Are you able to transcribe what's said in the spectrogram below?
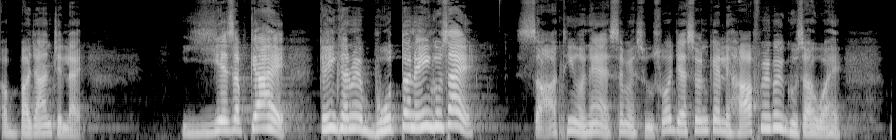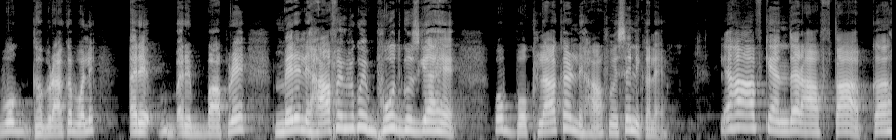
ابا جان چلائے۔ یہ سب کیا ہے؟ کہیں گھر میں بھوت تو نہیں گھسائے ساتھ ہی انہیں ایسے محسوس ہوا جیسے ان کے لحاف میں کوئی گھسا ہوا ہے۔ وہ گھبرا کر بولے، ارے ارے باپ رے، میرے لحاف میں بھی کوئی بھوت گھس گیا ہے۔ وہ بوکھلا کر لحاف میں سے نکل آئے۔ لحاف کے اندر آفتاب کا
